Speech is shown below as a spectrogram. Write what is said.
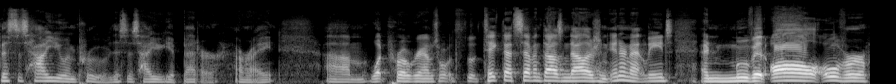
this is how you improve. This is how you get better. All right. Um, what programs? Take that seven thousand dollars in internet leads and move it all over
